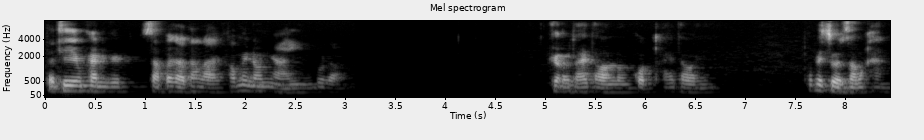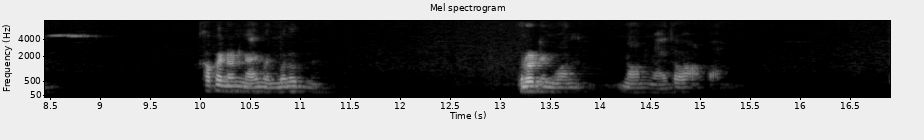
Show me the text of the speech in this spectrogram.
ต่ที่สำคัญคือสัพพะทั้งหลายเขาไม่นอนหงายพวกเราคือเอาท้ายทอยลงกดท้ายทอยเขาเป็นส่วนสำคัญ เขาไปนอนหงายเหมือนมนุษย์มนุษย์เองวันนอนหงายต่ออาการไป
